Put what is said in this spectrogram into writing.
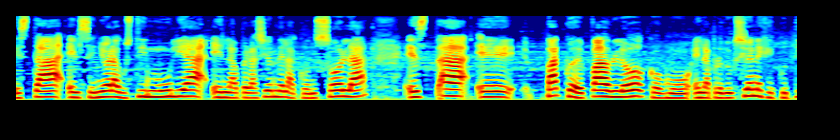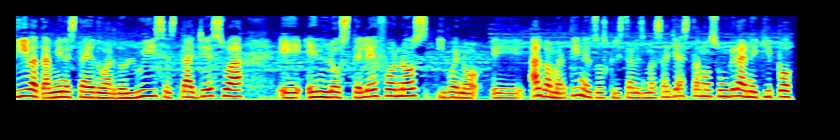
Está el señor Agustín Mulia en la operación de la consola, está eh, Paco de Pablo como en la producción ejecutiva, también está Eduardo Luis, está Yesua eh, en los teléfonos y bueno, eh, Alba Martínez, dos cristales más allá. Estamos un gran equipo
